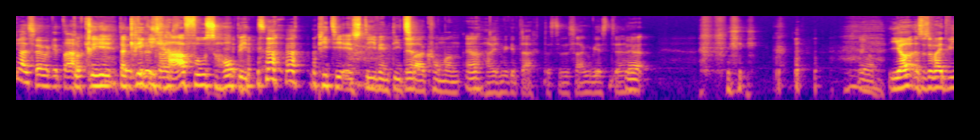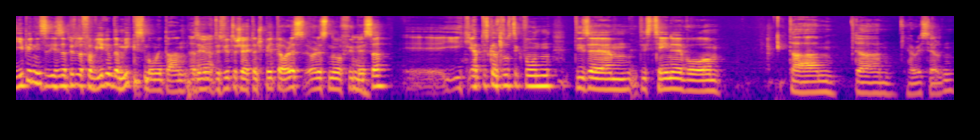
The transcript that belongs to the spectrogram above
Ja, das habe ich mir Da gedacht. kriege ich, da Dass du krieg ich. Haarfuß Hobbit PTSD, wenn die zwei kommen. Ja. Habe ich mir gedacht, dass du das sagen wirst. Ja, Ja. ja. ja also soweit wie ich bin, ist es ein bisschen ein verwirrender Mix momentan. Also Ja. das wird wahrscheinlich dann später alles, alles noch viel Mhm. besser. Ich habe das ganz lustig gefunden, diese ähm, die Szene, wo der, der Harry Seldon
